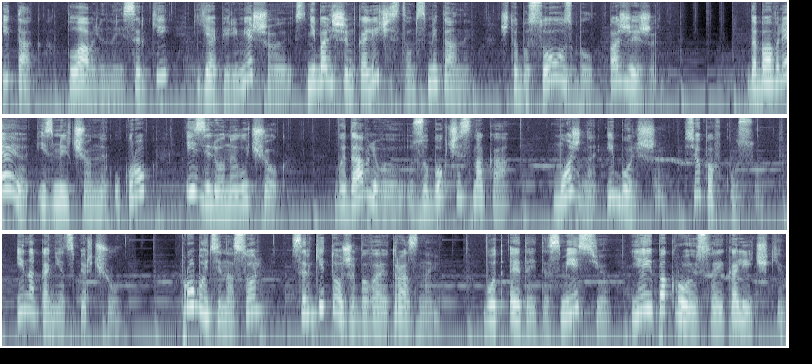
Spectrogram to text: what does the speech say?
Итак, плавленые сырки я перемешиваю с небольшим количеством сметаны, чтобы соус был пожиже. Добавляю измельченный укроп и зеленый лучок. Выдавливаю зубок чеснока. Можно и больше, все по вкусу. И, наконец, перчу. Пробуйте на соль, сырки тоже бывают разные. Вот этой-то смесью я и покрою свои колечки.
